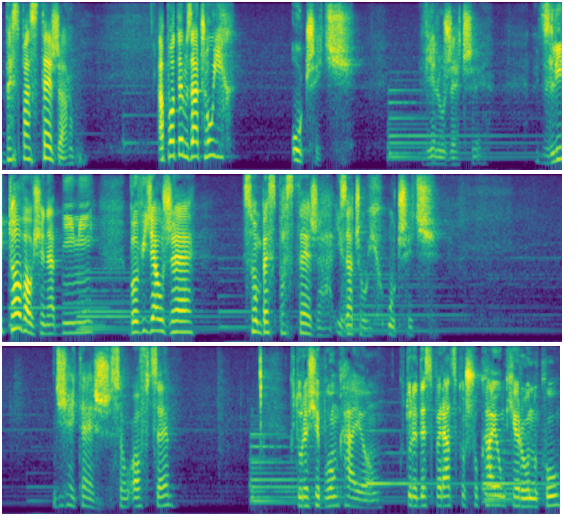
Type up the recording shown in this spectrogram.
bez pasterza. A potem zaczął ich uczyć wielu rzeczy. Zlitował się nad nimi, bo widział, że są bez pasterza i zaczął ich uczyć. Dzisiaj też są owce, które się błąkają, które desperacko szukają kierunku,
